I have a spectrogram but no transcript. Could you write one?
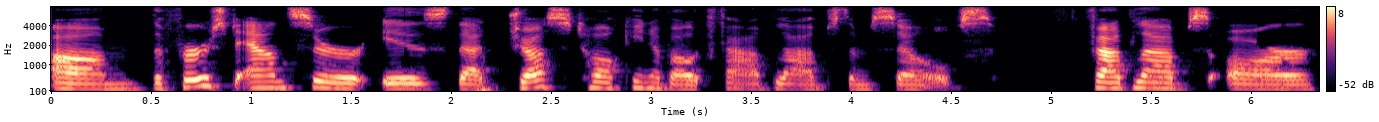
um, the first answer is that just talking about fab labs themselves fab labs are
